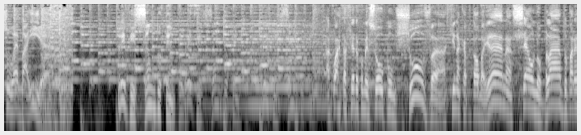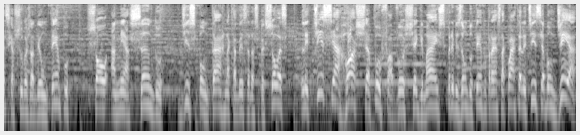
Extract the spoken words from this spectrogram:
Isso é Bahia. Previsão do tempo. Previsão do tempo. Previsão do tempo. A quarta-feira começou com chuva aqui na capital baiana, céu nublado, parece que a chuva já deu um tempo, sol ameaçando despontar na cabeça das pessoas. Letícia Rocha, por favor, chegue mais. Previsão do tempo para esta quarta, Letícia, bom dia.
